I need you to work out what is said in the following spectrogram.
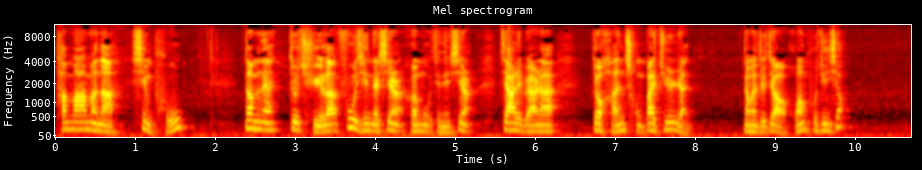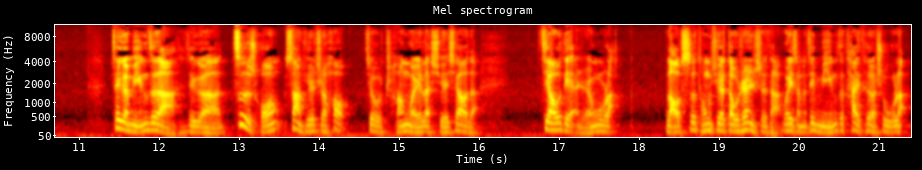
她妈妈呢姓蒲，那么呢就取了父亲的姓和母亲的姓，家里边呢又很崇拜军人，那么就叫黄埔军校。这个名字啊，这个自从上学之后就成为了学校的焦点人物了，老师同学都认识他。为什么？这名字太特殊了。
